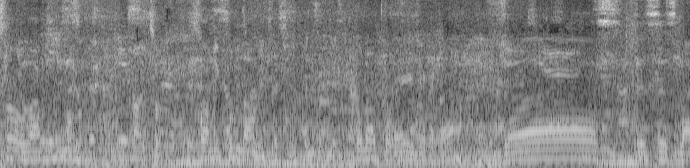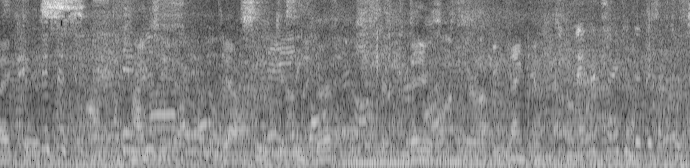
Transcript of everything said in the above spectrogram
So আমি হয়তো আমি খুললাম খোলার পরে এই জায়গাটা just this is like this yeah good there you go. Thank you I'm excited that this actually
